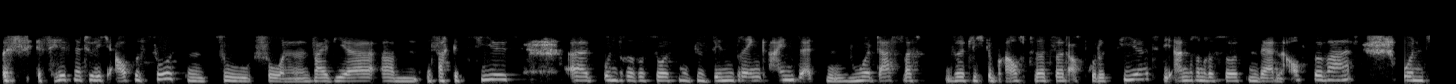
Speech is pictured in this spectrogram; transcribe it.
es, es, hilft natürlich auch, Ressourcen zu schonen, weil wir ähm, einfach gezielt äh, unsere Ressourcen gewinnbringend einsetzen. Nur das, was wirklich gebraucht wird, wird auch produziert. Die anderen Ressourcen werden aufbewahrt. Und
